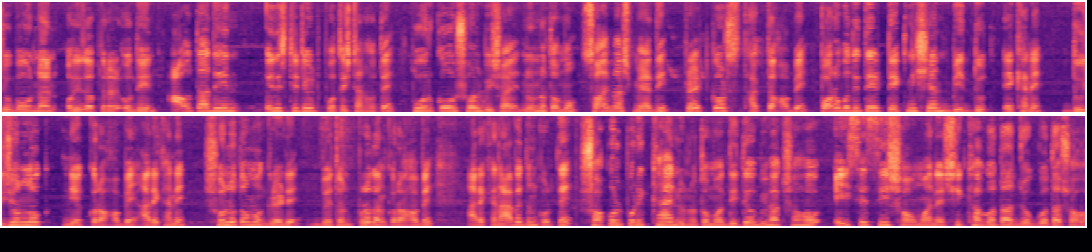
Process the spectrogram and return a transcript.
যুব উন্নয়ন অধিদপ্তরের অধীন আওতাধীন ইনস্টিটিউট প্রতিষ্ঠান হতে পুরকৌশল বিষয়ে ন্যূনতম ছয় মাস মেয়াদী ট্রেড কোর্স থাকতে হবে। পরবর্তীতে টেকনিশিয়ান বিদ্যুৎ, এখানে দুইজন লোক নিয়োগ করা হবে আর এখানে ষোলোতম গ্রেডে বেতন প্রদান করা হবে। আর এখানে আবেদন করতে সকল পরীক্ষায় ন্যূনতম দ্বিতীয় বিভাগ সহ এইচএসসি সম্মানের শিক্ষাগতা যোগ্যতা সহ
